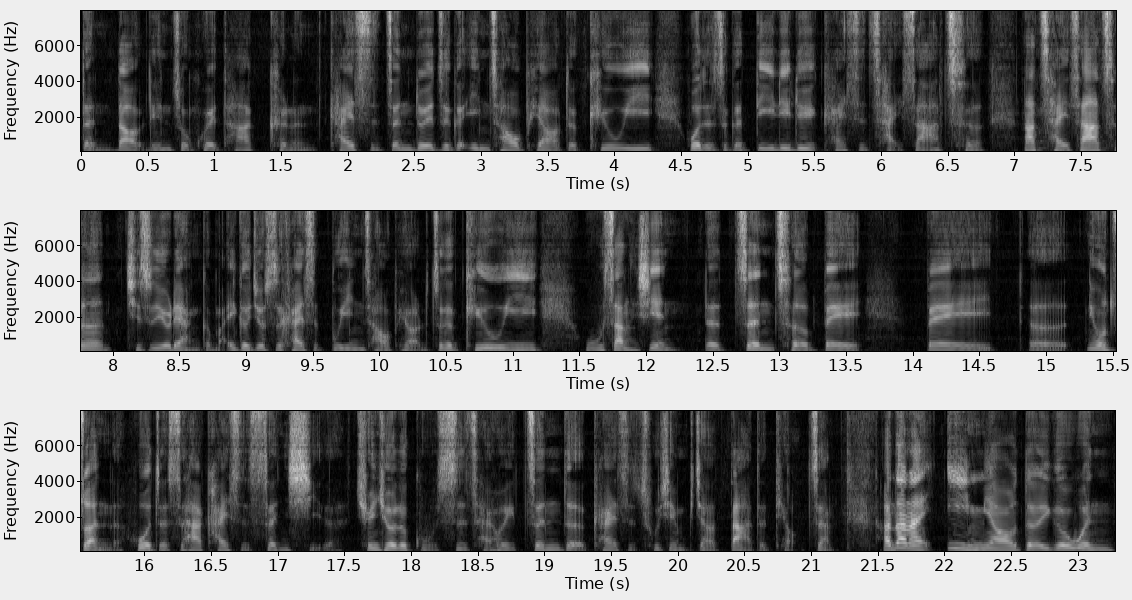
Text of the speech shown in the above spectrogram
等到联总会，它可能开始针对这个印钞票的 QE 或者这个低利率开始踩刹车。那踩刹车其实有两个嘛，一个就是开始不印钞票了，这个 QE 无上限的政策被被。呃，扭转了，或者是它开始升息了，全球的股市才会真的开始出现比较大的挑战。那当然，疫苗的一个问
